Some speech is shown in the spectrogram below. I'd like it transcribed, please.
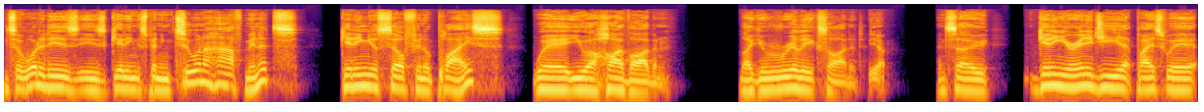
And so what it is is getting spending two and a half minutes getting yourself in a place where you are high vibing, like you're really excited. Yep. And so getting your energy at that place where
